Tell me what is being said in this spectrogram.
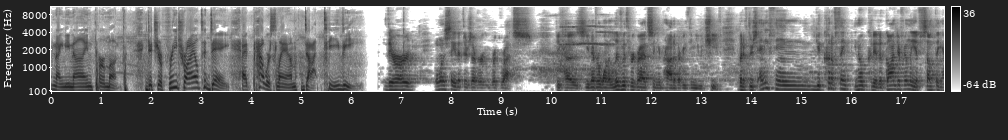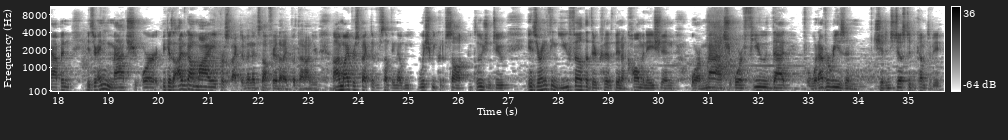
$5.99 per month. Get your free trial today at powerslam.tv. there are I want to say that there's ever regrets because you never want to live with regrets and you're proud of everything you achieve. But if there's anything you could have think, you know, could it have gone differently if something happened? Is there any match or because I've got my perspective and it's not fair that I put that on you. Uh, my perspective of something that we wish we could have saw a conclusion to. Is there anything you felt that there could have been a culmination or a match or a feud that for whatever reason shouldn't just didn't come to be?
